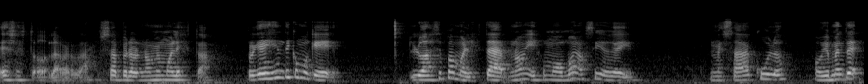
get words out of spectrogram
Eso es todo, la verdad. O sea, pero no me molesta. Porque hay gente como que lo hace para molestar, ¿no? Y es como, bueno, sí, ok. Me saca culo. Obviamente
